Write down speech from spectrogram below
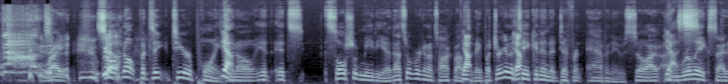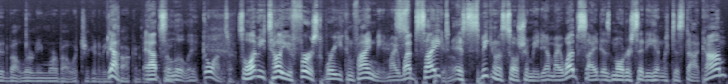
about! right. So Yeah. no, but to to your point, Yeah. you know, it, it's social media. That's what we're going to talk about Yep. today. But you're going to Yep. take it in a different avenue. So I, Yes. I'm really excited about learning more about what you're going to be Yeah, talking about. So absolutely. go on, sir. So let me tell you first where you can find me. My website Speaking of. is speaking of social media, my website is motorcityhypnotist.com.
